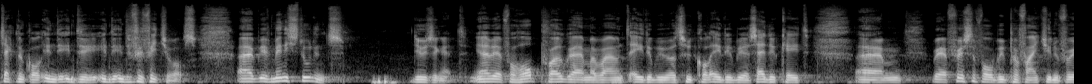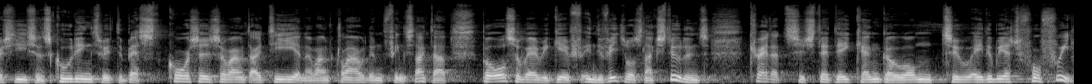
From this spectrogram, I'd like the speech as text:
technical in the, in the, in the individuals. Uh, we have many students using it. Yeah, we have a whole program around AWS we call AWS Educate, um, where first of all we provide universities and schoolings with the best courses around IT and around cloud and things like that, but also where we give individuals like students credit such that they can go on to AWS for free.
